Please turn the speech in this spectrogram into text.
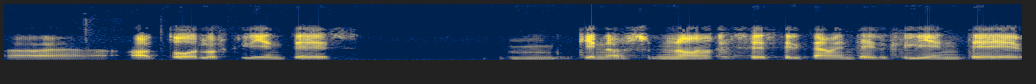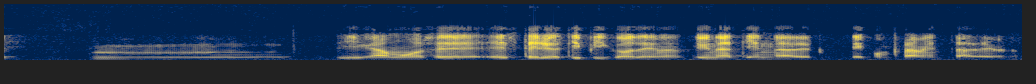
uh, a todos los clientes que no, es estrictamente el cliente um, digamos eh, estereotípico de, una tienda de, de compraventa de oro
